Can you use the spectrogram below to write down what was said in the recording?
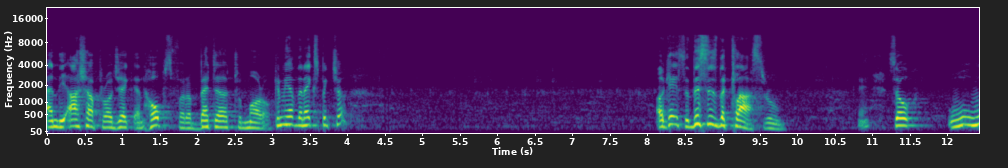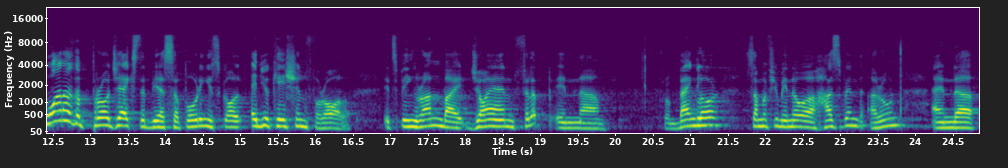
and the Asha project and hopes for a better tomorrow. Can we have the next picture? Okay, so this is the classroom. Okay? So, one of the projects that we are supporting is called Education for All. It's being run by Joanne Phillip in, um, from Bangalore. Some of you may know her husband, Arun. And, uh,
